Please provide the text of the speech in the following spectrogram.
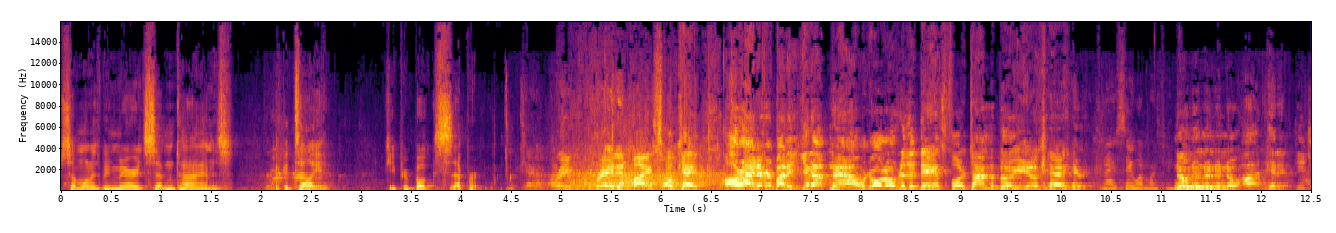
Someone who's been married seven times. I can tell you, keep your books separate. Okay, great, great advice. Okay, all right, everybody, get up now. We're going over to the dance floor. Time to boogie, okay? Here- Can I say one more thing? No, no, no, no, no. Uh, hit it, DJ.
